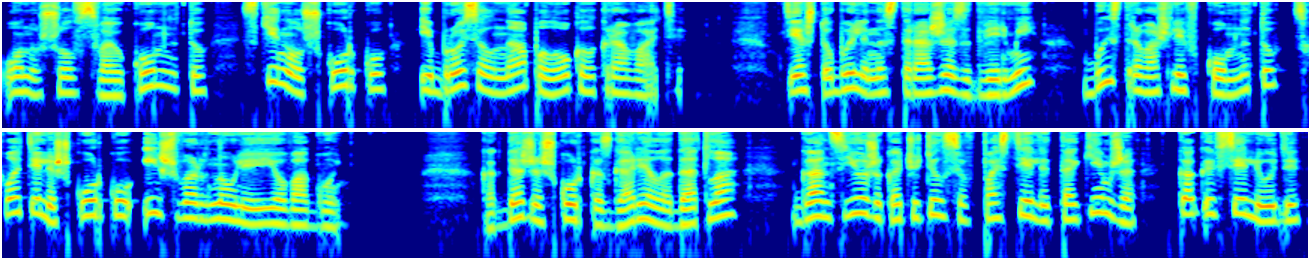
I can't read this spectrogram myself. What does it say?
он ушел в свою комнату, скинул шкурку и бросил на пол около кровати. Те, что были на стороже за дверьми, быстро вошли в комнату, схватили шкурку и швырнули ее в огонь. Когда же шкурка сгорела дотла, Ганс Ёжик очутился в постели таким же, как и все люди,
